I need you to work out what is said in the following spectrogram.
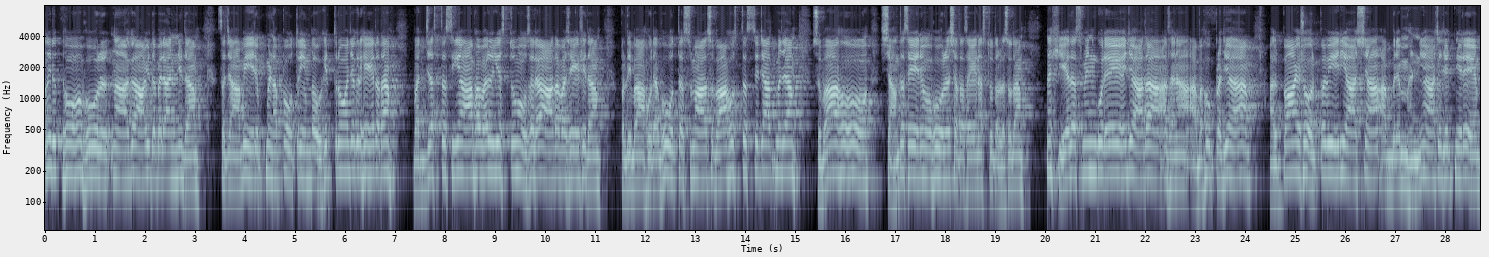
നിരുദ്ധോ ഭൂൽ നാഗായുധബലാന്യുത സ ചാപി രുക്മിണപൗത്രീം ദൗഹിത്രോ ജഗൃഹേ തഥാ. വജ്രസ്തസ്യാഭവല്യസ്തു മൗസലാദവശേഷിത. പ്രതിബാഹുരഭൂത്തസ്മാസു സുബാഹുസ്തസ്യ ചാത്മജ. സുബാഹോ ശാന്തസേനോ ഭൂൽ ശതസേനസ്തു തൽസുത ന ഹ്യേതസ്മിൻ കുലേ ജാത അധന അബഹു പ്രജ. അല്പായുഷോൽപവീര്യാശ്ച അബ്രഹ്മണ്യാശ്ച ജജ്ഞിരേ.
